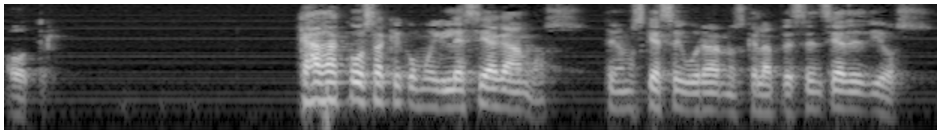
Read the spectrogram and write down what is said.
otro. Cada cosa que como iglesia hagamos, tenemos que asegurarnos que la presencia de Dios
